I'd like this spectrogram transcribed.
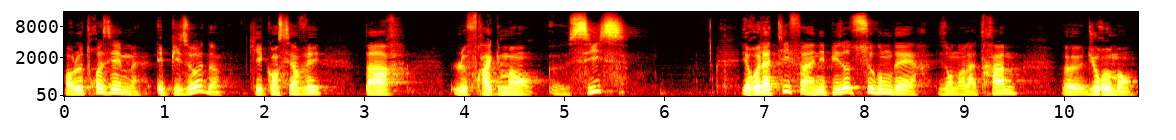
Alors, le troisième épisode, qui est conservé par le fragment 6, est relatif à un épisode secondaire, disons dans la trame du roman.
